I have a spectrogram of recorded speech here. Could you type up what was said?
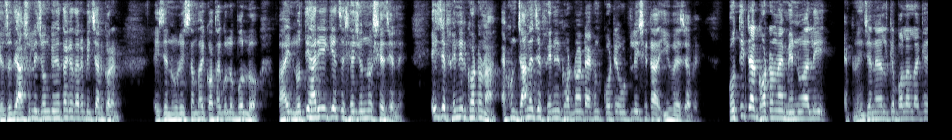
কেউ যদি আসলে জঙ্গি হয়ে থাকে, তারা বিচার করেন। এই যে নুরুল ইসলাম ভাই কথাগুলো বলল, ভাই নতি হারিয়ে গিয়েছে সেই জন্য সে জেলে। এই যে ফেনীর ঘটনা, এখন জানে যে ফেনীর ঘটনাটা এখন কোর্টে উঠলেই সেটা ই হয়ে যাবে। প্রতিটা ঘটনায় ম্যানুয়ালি অ্যাটর্নি জেনারেলকে বলা লাগে,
